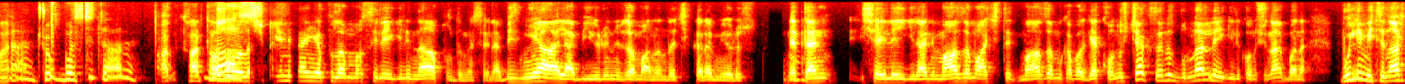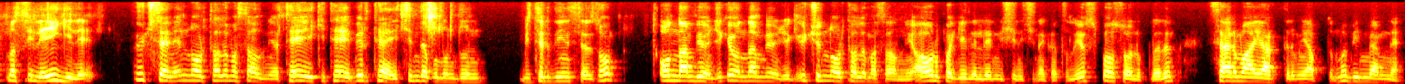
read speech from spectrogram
Yani çok basit abi. Abi Kartal Boğaları yeniden yapılanması ile ilgili ne yapıldı mesela? Biz niye hala bir ürünü zamanında çıkaramıyoruz? Neden şeyle ilgili hani mağazamı açtık, mağazamı kapadık. Ya konuşacaksanız bunlarla ilgili konuşun abi bana. Bu limitin artmasıyla ilgili 3 senenin ortalaması alınıyor. T2, T1, T içinde bulunduğun bitirdiğin sezon ondan bir önceki, ondan bir önceki. Üçünün ortalaması alınıyor. Avrupa gelirlerinin işin içine katılıyor. Sponsorlukların sermaye arttırımı yaptın mı bilmem ne.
